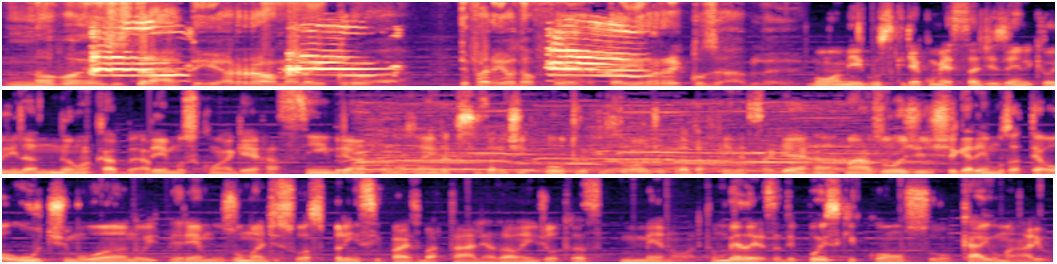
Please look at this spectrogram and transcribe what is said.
Novo registrati a Roma noi crua. Te farei uma oferta irrecusável. Bom, amigos, queria começar dizendo que hoje ainda não acabaremos com a Guerra Símbria. Vamos ainda precisar de outro episódio para dar fim nessa guerra. Mas hoje chegaremos até o último ano e veremos uma de suas principais batalhas, além de outras menores. Então, beleza. Depois que cônsul Caio Mário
